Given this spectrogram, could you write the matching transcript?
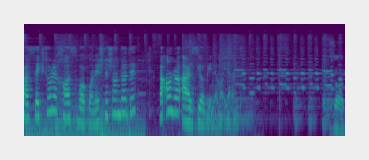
و سکتور خاص واکنش نشان داده و آن را ارزیابی نمایند. زاد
